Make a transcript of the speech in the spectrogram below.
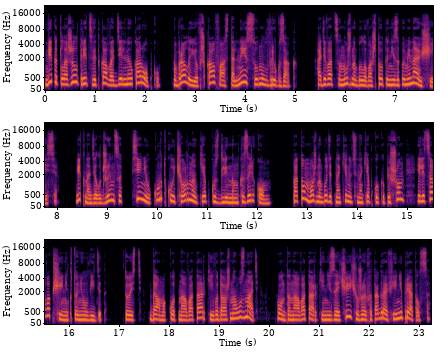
Вик отложил три цветка в отдельную коробку, Убрал ее в шкаф, а остальные сунул в рюкзак. Одеваться нужно было во что-то незапоминающееся. Вик надел джинсы, синюю куртку и черную кепку с длинным козырьком. Потом можно будет накинуть на кепку капюшон, и лица вообще никто не увидит. То есть дама-кот на аватарке его должна узнать. Он-то на аватарке ни за чьей чужой фотографии не прятался.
